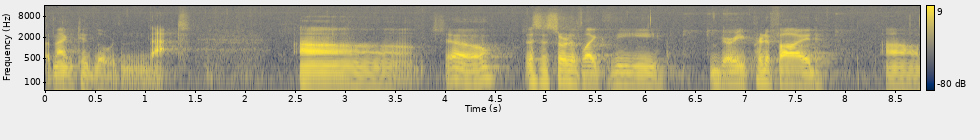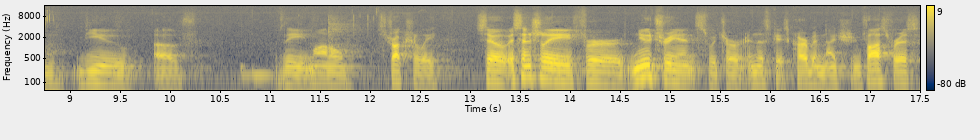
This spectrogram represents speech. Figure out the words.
of magnitude lower than that. Um, so this is sort of like the very prettified um, view of the model structurally. So essentially for nutrients, which are in this case carbon, nitrogen, phosphorus,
